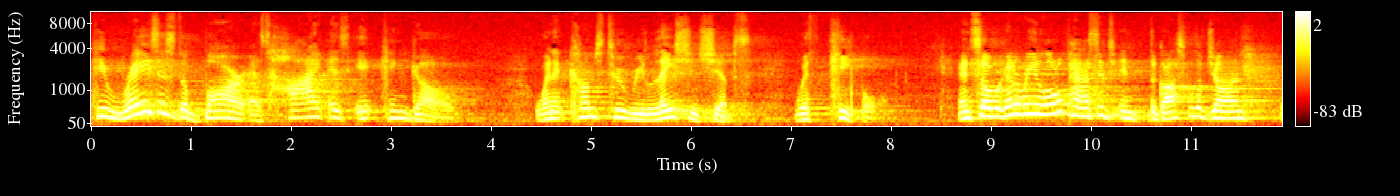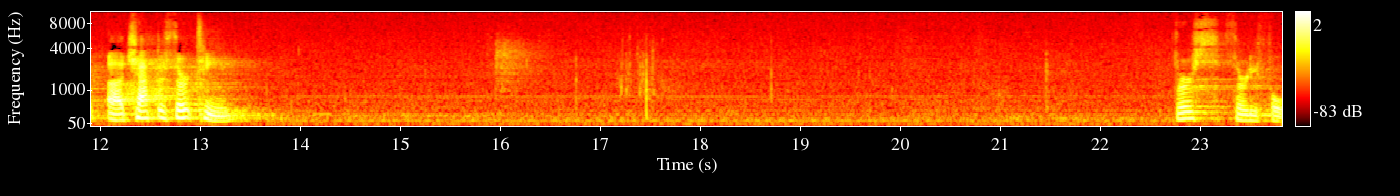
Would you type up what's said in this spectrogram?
he raises the bar as high as it can go when it comes to relationships with people. And so we're going to read a little passage in the Gospel of John, uh, chapter 13. Verse 34.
